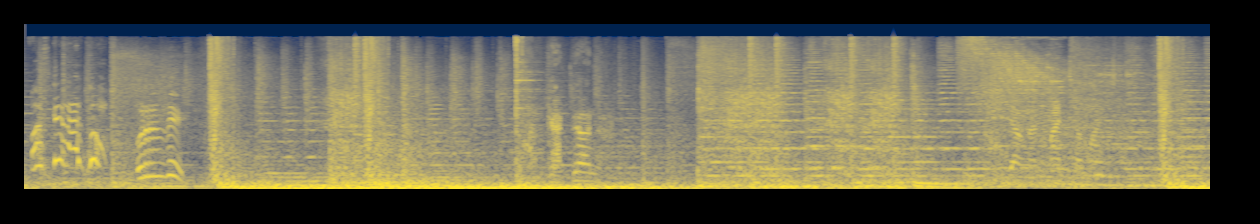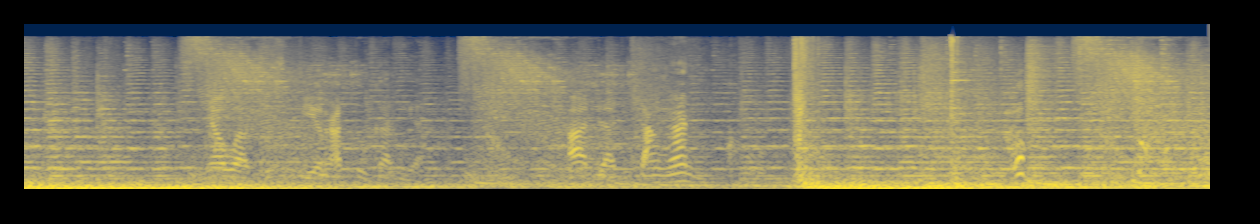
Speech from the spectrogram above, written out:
Lepaskan aku! Berhenti! Harga dana. Jangan macam-macam. Nyawa Gusti Ratu kalian ada di tanganku. Kalau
